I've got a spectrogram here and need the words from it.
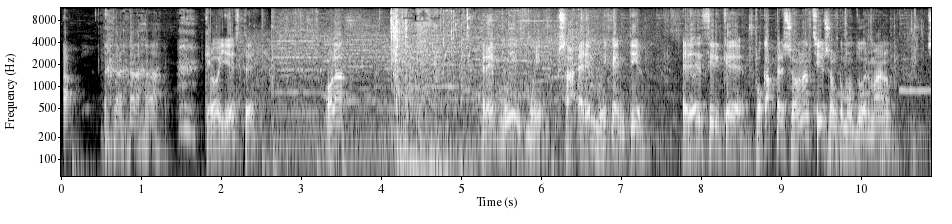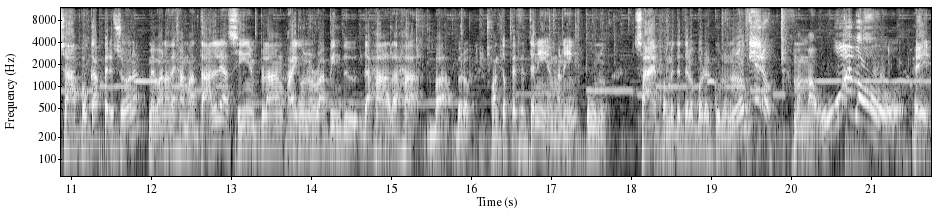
Ah. Oye, este. Hola. Eres muy, muy O sea, eres muy gentil. Es decir que pocas personas, tío, son como tu hermano. O sea, pocas personas me van a dejar matarle así en plan I gonna rap into daja, daja Va, bro. ¿Cuántos peces tenía, manín? Uno ¿Sabes? Pues métetelo por el culo ¡No lo quiero! ¡Mamá huevo! ¡Hey!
